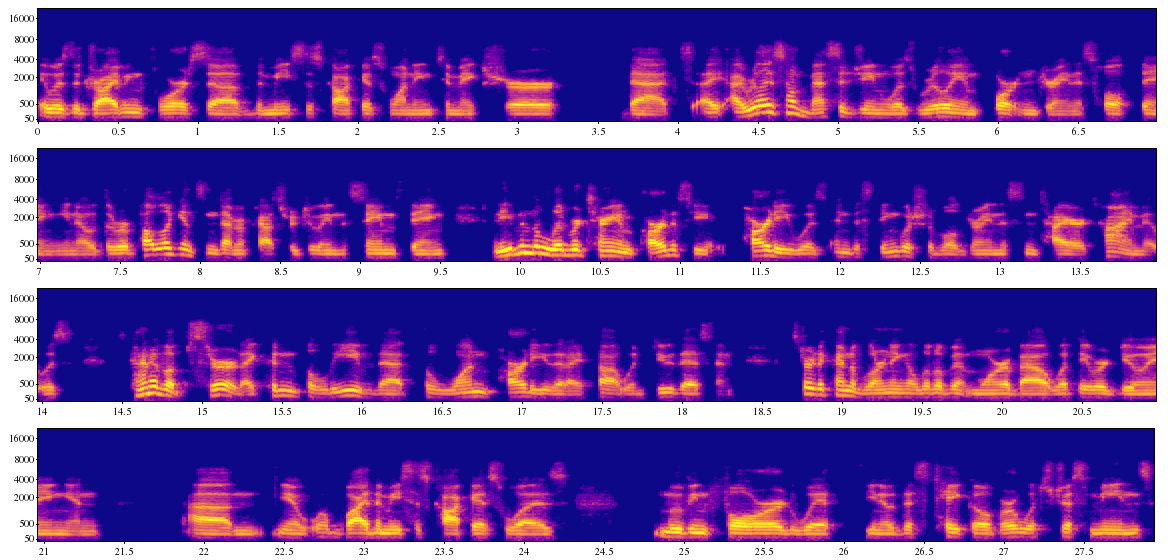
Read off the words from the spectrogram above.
it was the driving force of the mises caucus wanting to make sure that I, I, realized how messaging was really important during this whole thing. You know, the Republicans and Democrats were doing the same thing, and even the Libertarian Party party was indistinguishable during this entire time. It was kind of absurd. I couldn't believe that the one party that I thought would do this, and started kind of learning a little bit more about what they were doing and um, you know why the Mises Caucus was moving forward with you know this takeover which just means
